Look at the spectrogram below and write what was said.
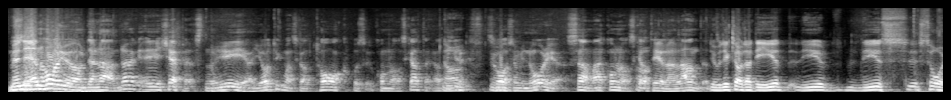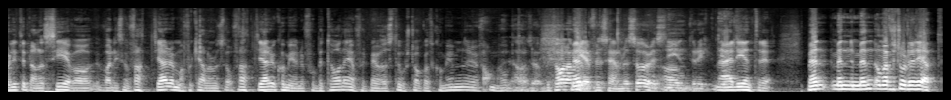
men sen igen- har jag den andra eh, käpphästen och det är, jag tycker man ska ha tak på kommunalskatten. Jag tycker Ja, det ska vara som i Norge. Samma kommunalskatt i hela landet. Jo, det är klart att det är ju, det är ju, det är ju sorgligt ibland att se vad, vad liksom fattigare, man får kalla dem så, fattigare kommuner får betala jämfört med vad Storstockholmskommuner får Ja, betala. alltså, betala Men- mer för sämre service, det är Ja. inte riktigt. Nej, det är inte det. Men, men, men om jag förstår det rätt.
